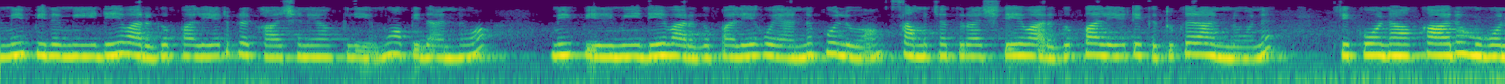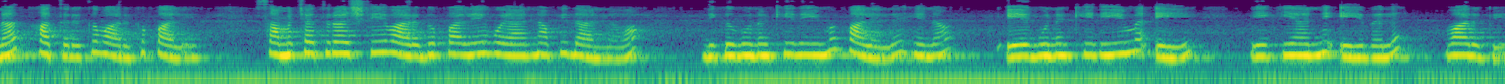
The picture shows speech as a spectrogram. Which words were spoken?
මේ පිරමීඩයේ වර්ගඵලයට ප්‍රකාශනයක් ලියමු. අපි දන්නවා මේ පිරමීඩයේ වර්ගඵලය හොයන්න පුළුවන් සමචතුරස්‍රයේ වර්ගඵලයට එකතු කරන්න ඕන ත්‍රිකෝණාකාර මුහුණත් හතරක වර්ගඵලය. සමචතුරස්‍රයේ වර්ගඵලය හොයන්න අපි දන්නවා දිග ගුණ කිරීම පළල එහෙනම් ඒ ගුණ කිරීම ඒ ඒ කියන්නේ ඒ වල වර්ගය.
